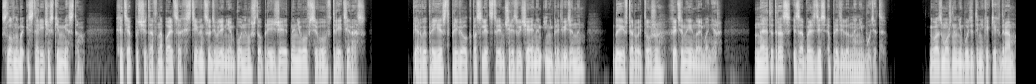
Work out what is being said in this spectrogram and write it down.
словно бы историческим местом. Хотя, посчитав на пальцах, Стивен с удивлением понял, что приезжает на него всего в третий раз. Первый приезд привел к последствиям чрезвычайным и непредвиденным, да и второй тоже, хоть и на иной манер. На этот раз Изабель здесь определенно не будет. Возможно, не будет и никаких драм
